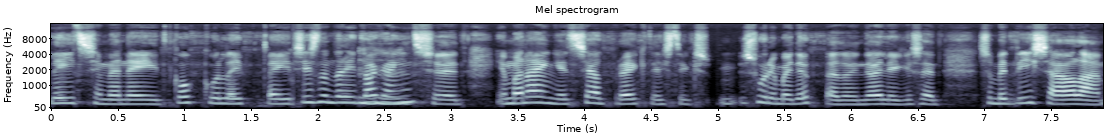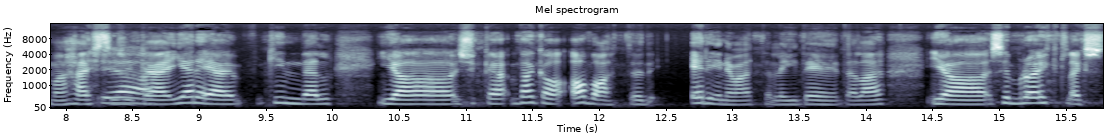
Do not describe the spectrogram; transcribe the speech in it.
leidsime neid kokkuleppeid, siis nad olid mm -hmm. väga mhm. intsud ja ma näengi, et sealt projektist üks suurimaid õppetunde oligi see, et sa pead ise olema hästi niisugune yeah. järjekindel ja niisugune väga avatud erinevatele ideedele. Ja see projekt läks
